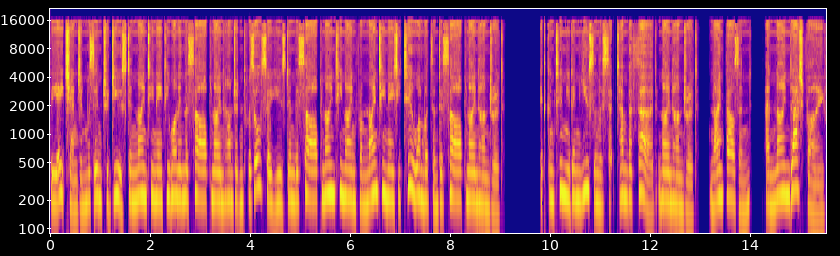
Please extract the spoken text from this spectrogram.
The H engine was introduced in 1981 in the Saab 900 and was also used in the Saab 99 from 1982 onwards and the Saab 900. It continued in use in the September 3, 900, 9000, and 9-5.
